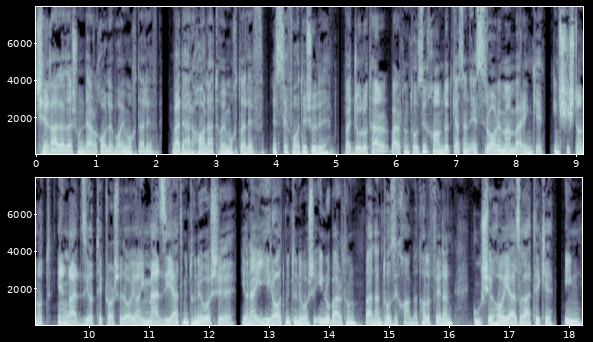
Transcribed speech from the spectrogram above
چقدر ازشون در قالب های مختلف و در حالت های مختلف استفاده شده. و جلوتر براتون توضیح خواهم داد که اصلا اصرار من بر این که این شیشتا نوت اینقدر زیاد تکرار شده آیا این مزیت می‌تونه باشه یا نه ایراد می‌تونه باشه؟ این رو براتون بعدا توضیح خواهم داد. حالا فعلا گوشه های از قطعه که این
